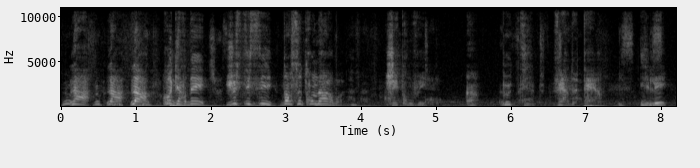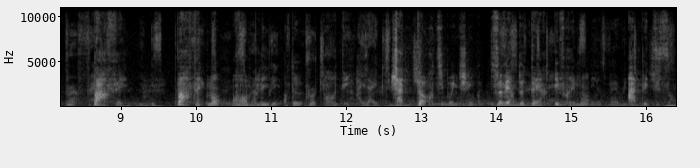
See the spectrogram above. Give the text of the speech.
Là, là, là, regardez, juste ici, dans ce tronc d'arbre, j'ai trouvé un petit ver de terre. Il est parfait, parfaitement rempli de protéines. J'adore Thibaut Inchey. Ce ver de terre est vraiment appétissant.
